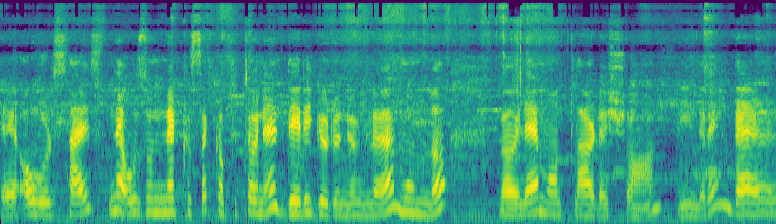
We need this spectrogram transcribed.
e, oversize ne uzun ne kısa kapitone deri görünümlü mumlu böyle montlar da şu an indirimde.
